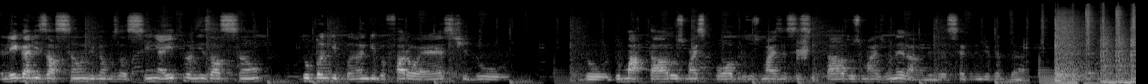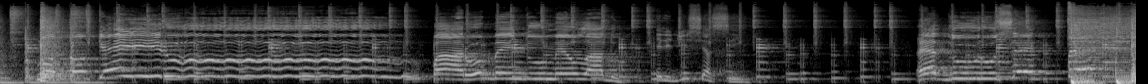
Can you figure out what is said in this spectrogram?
legalização, digamos assim, a entronização do bang bang, do faroeste, do, do, do matar os mais pobres, os mais necessitados, os mais vulneráveis. Essa é a grande verdade. Motoqueiro parou bem do meu lado. Ele disse assim: É duro ser preto.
